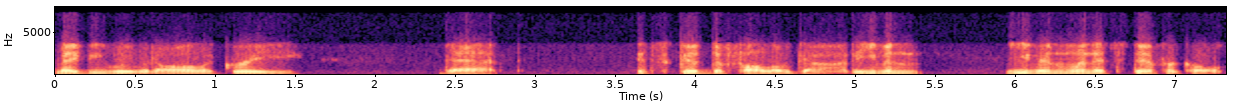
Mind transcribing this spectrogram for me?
maybe we would all agree that it's good to follow God, even even when it's difficult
